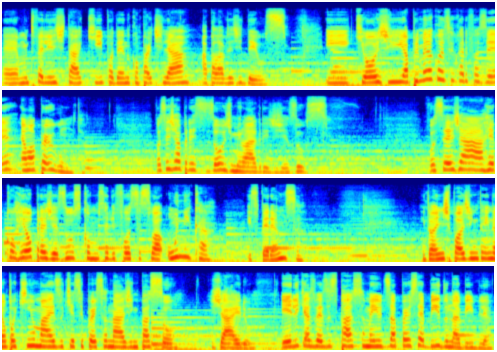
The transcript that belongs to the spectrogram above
É muito feliz de estar aqui podendo compartilhar a palavra de Deus. E que hoje a primeira coisa que eu quero fazer é uma pergunta. Você já precisou de um milagre de Jesus? Você já recorreu para Jesus como se ele fosse sua única esperança? Então a gente pode entender um pouquinho mais o que esse personagem passou, Jairo. Ele que às vezes passa meio desapercebido na Bíblia,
